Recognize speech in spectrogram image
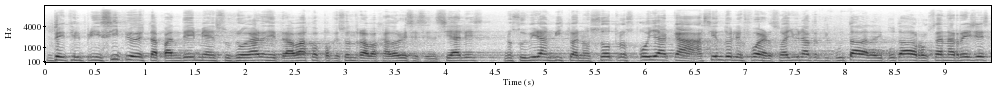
desde el principio de esta pandemia en sus lugares de trabajo, porque son trabajadores esenciales, nos hubieran visto a nosotros hoy acá haciendo el esfuerzo. Hay una diputada, la diputada Roxana Reyes,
